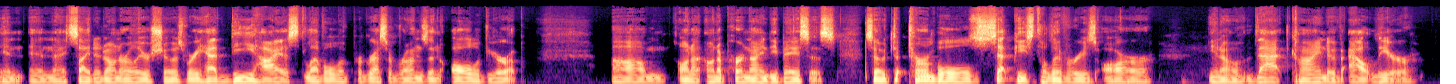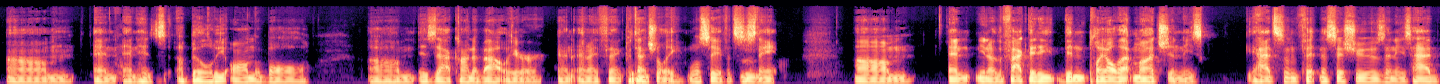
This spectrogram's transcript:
and and I cited on earlier shows where he had the highest level of progressive runs in all of Europe um, on a on a per 90 basis. So t- Turnbull's set piece deliveries are you know that kind of outlier um, and and his ability on the ball um, is that kind of outlier. And and I think potentially we'll see if it's mm. sustained. Um, and you know the fact that he didn't play all that much and he's had some fitness issues and he's had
